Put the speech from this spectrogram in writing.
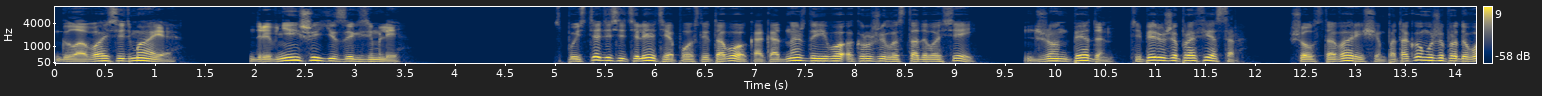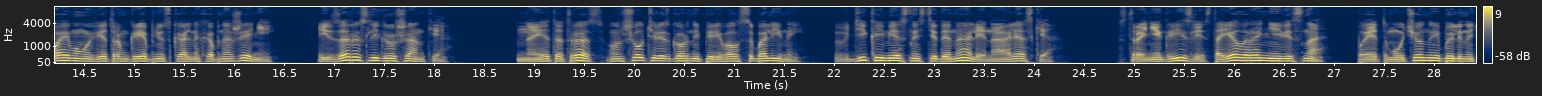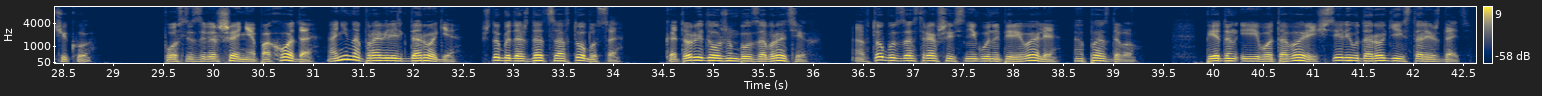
Глава седьмая. Древнейший язык Земли. Спустя десятилетия после того, как однажды его окружило стадо лосей, Джон Педен, теперь уже профессор, шел с товарищем по такому же продуваемому ветром гребню скальных обнажений и зарослей грушанки. На этот раз он шел через горный перевал Соболиной, в дикой местности Денали на Аляске. В стране Гризли стояла ранняя весна, поэтому ученые были на чеку. После завершения похода они направились к дороге, чтобы дождаться автобуса, который должен был забрать их. Автобус, застрявший в снегу на перевале, опаздывал. Педан и его товарищ сели у дороги и стали ждать.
